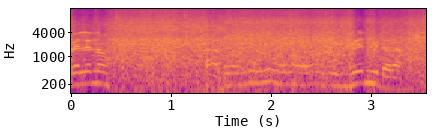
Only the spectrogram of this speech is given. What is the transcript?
बेलेनो विन भी है।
